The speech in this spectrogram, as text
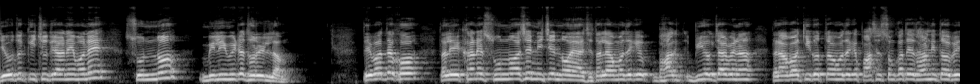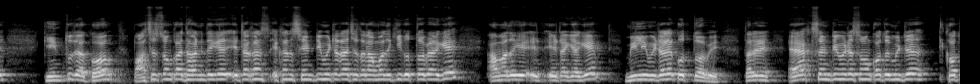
যেহেতু কিছু দেওয়া নেই মানে শূন্য মিলিমিটার ধরে নিলাম। তো এবার দেখো, তাহলে এখানে শূন্য আছে, নিচে নয় আছে। তাহলে আমাদেরকে ভাগ, বিয়োগ যাবে না। তাহলে আবার কী করতে হবে? আমাদেরকে পাশের সংখ্যা থেকে ধার নিতে হবে। কিন্তু দেখো পাশের সংখ্যায় ধার নিতে গিয়ে এটা এখানে সেন্টিমিটার আছে। তাহলে আমাদের কী করতে হবে আগে? আমাদেরকে এটাকে আগে মিলিমিটারে করতে হবে। তাহলে এক সেন্টিমিটার সময় কত মিটার কত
